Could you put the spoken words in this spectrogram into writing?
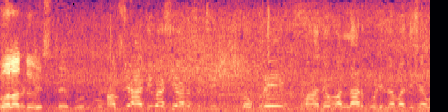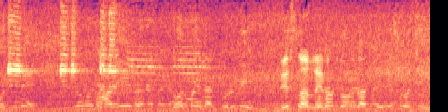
बोला तू. आमचे आदिवासी अनुसूचित टोकरे महादेव मल्हार कोळी जमातीच्या वतीने मागील दोन महिन्यांपूर्वी दोन हजार तेवीस रोजी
